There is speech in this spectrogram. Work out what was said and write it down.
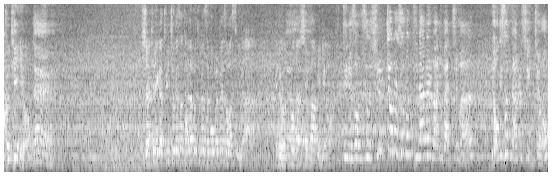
쿠티뉴. 네. 샤키리가 뒤쪽에서 달라붙으면서 공을 뺏어왔습니다. 그리고 야. 또다시 파비뉴. 쿠티뉴 선수 실전에서는 비난을 많이 받지만 여기선 다를 수 있죠.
